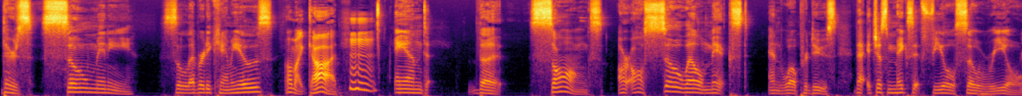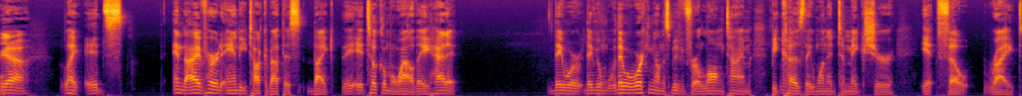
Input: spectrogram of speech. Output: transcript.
There's so many celebrity cameos Oh my god. and the songs are all so well mixed and well produced that it just makes it feel so real. Yeah. Like it's and I've heard Andy talk about this like it, it took them a while. They had it they were they've been they were working on this movie for a long time because they wanted to make sure it felt right.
